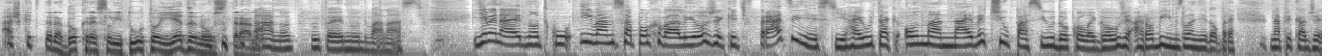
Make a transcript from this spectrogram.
až keď teda dokreslí túto jednu stranu. Áno, túto jednu 12. Ideme na jednotku. Ivan sa pochválil, že keď v práci nestíhajú, tak on má najväčšiu pasiu do kolegov že a robí im zle nedobre. Napríklad, že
